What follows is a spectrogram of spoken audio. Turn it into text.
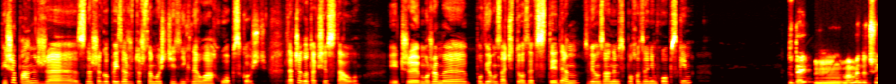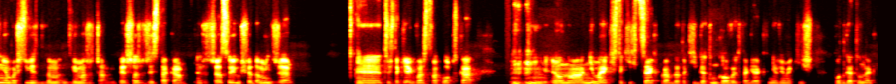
Pisze pan, że z naszego pejzażu tożsamości zniknęła chłopskość. Dlaczego tak się stało? I czy możemy powiązać to ze wstydem związanym z pochodzeniem chłopskim? Tutaj mm, mamy do czynienia właściwie z dwiema, dwiema, rzeczami. Pierwsza rzecz jest taka, że trzeba sobie uświadomić, że e, coś takiego jak warstwa chłopska, ona nie ma jakichś takich cech, prawda, takich gatunkowych, tak jak, nie wiem, jakiś podgatunek,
